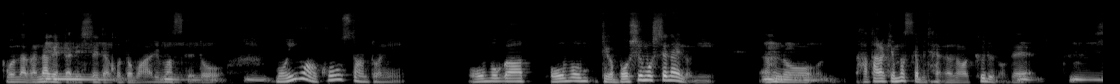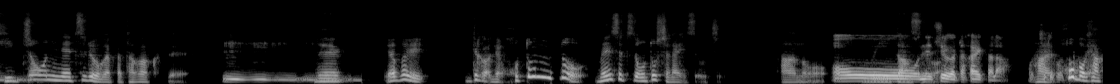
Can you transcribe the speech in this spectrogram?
こうなんか投げたりしてたこともありますけど、うん、もう今はコンスタントに応募が、応募っていうか募集もしてないのに、あの、働けますかみたいなのが来るので、うん、非常に熱量がやっぱ高くて、でやっぱり、てかね、ほとんど面接で落としてないんですよ、うち。あの、インターンお熱量が高いから。はい、ほぼ100%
